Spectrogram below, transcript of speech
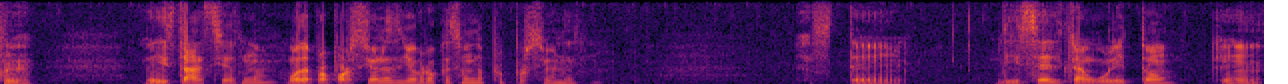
de distancias, ¿no? O de proporciones. Yo creo que son de proporciones. ¿no? Este. Dice el triangulito que.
